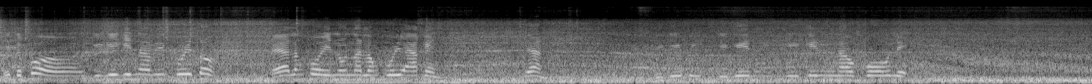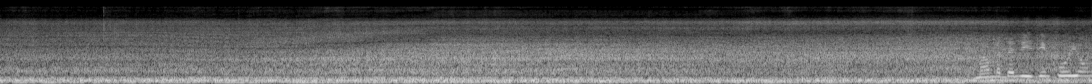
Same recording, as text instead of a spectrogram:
Ito po, gigigin na rin po ito. Kaya lang po, inuna lang po yung akin. Yan. Gigigin, gigigin, gigigin na po uli. Mamadali din po yung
